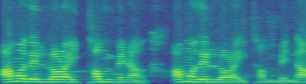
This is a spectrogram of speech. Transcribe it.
আমাদের লড়াই থামবে না। আমাদের লড়াই থামবে না।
